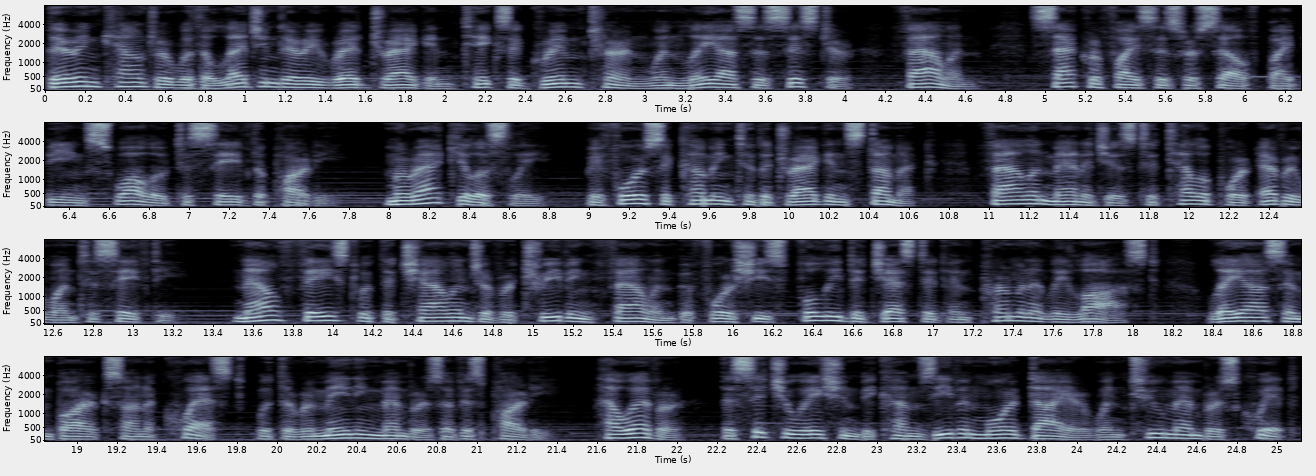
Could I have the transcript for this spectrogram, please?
Their encounter with a legendary red dragon takes a grim turn when Laios's sister, Falin, sacrifices herself by being swallowed to save the party. Miraculously, before succumbing to the dragon's stomach, Falin manages to teleport everyone to safety. Now faced with the challenge of retrieving Falin before she's fully digested and permanently lost, Laios embarks on a quest with the remaining members of his party. However, the situation becomes even more dire when two members quit,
